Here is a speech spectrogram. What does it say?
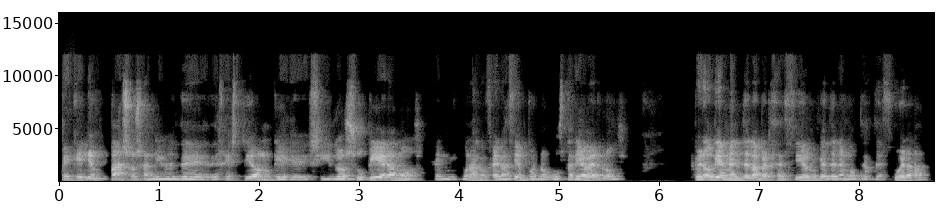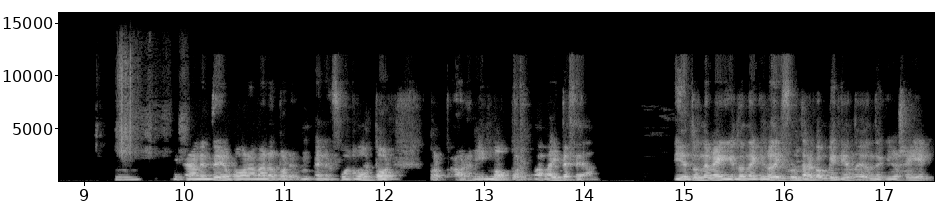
pequeños pasos a nivel de, gestión que si los supiéramos en ninguna confederación, pues nos gustaría verlos, pero obviamente la percepción que tenemos desde fuera, mm, sinceramente yo pongo la mano en el fuego por, ahora mismo por Guava y PCA y es donde, me, donde quiero disfrutar compitiendo y donde quiero seguir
